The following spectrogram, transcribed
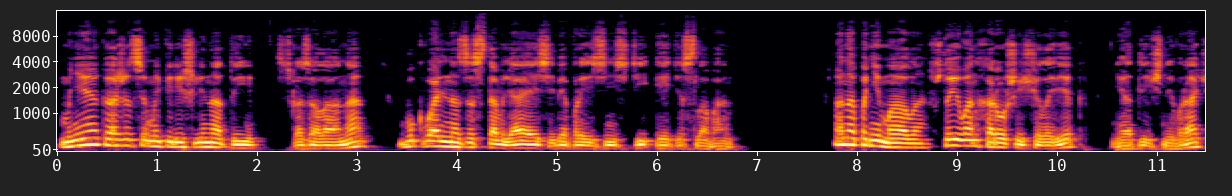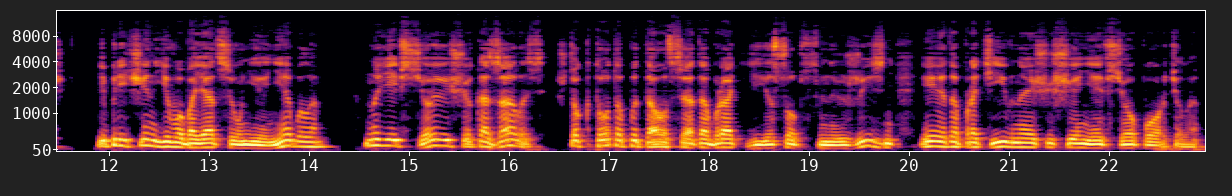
«Мне кажется, мы перешли на «ты», — сказала она, буквально заставляя себя произнести эти слова. Она понимала, что Иван хороший человек и отличный врач, и причин его бояться у нее не было, но ей все еще казалось, что кто-то пытался отобрать ее собственную жизнь, и это противное ощущение все портило.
